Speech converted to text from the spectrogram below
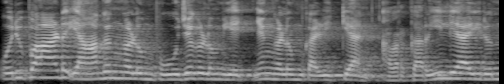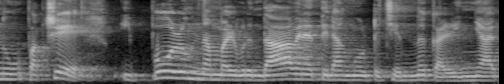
ഒരുപാട് യാഗങ്ങളും പൂജകളും യജ്ഞങ്ങളും കഴിക്കാൻ അവർക്കറിയില്ലായിരുന്നു. പക്ഷേ ഇപ്പോഴും നമ്മൾ വൃന്ദാവനത്തിൽ അങ്ങോട്ട് ചെന്ന് കഴിഞ്ഞാൽ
